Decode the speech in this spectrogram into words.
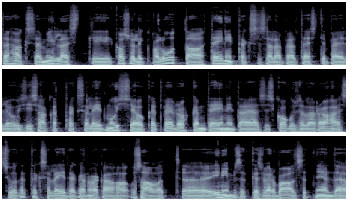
tehakse millestki kasulik valuuta, teenitakse selle pealt hästi palju, siis hakatakse leidma ussiauke, et veel rohkem teenida ja siis kogu selle raha eest suudetakse leida ka väga osavad äh, inimesed, kes verbaalselt nii-öelda.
